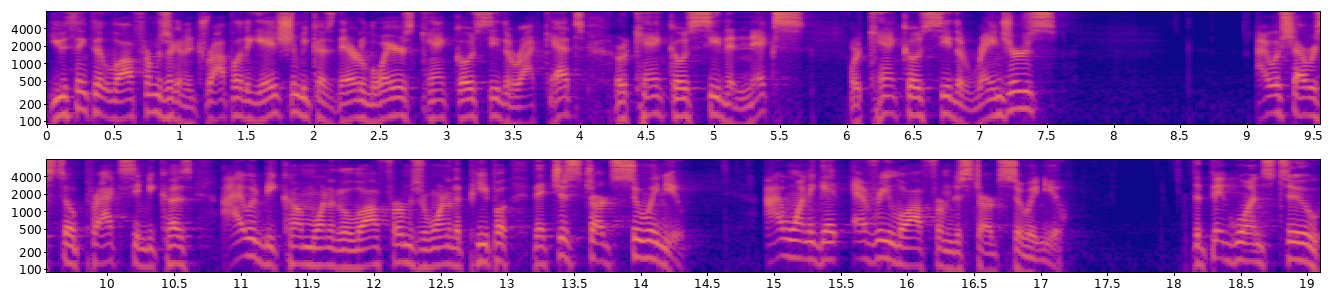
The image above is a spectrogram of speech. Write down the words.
You think that law firms are going to drop litigation because their lawyers can't go see the Rockettes or can't go see the Knicks or can't go see the Rangers? I wish I were still practicing because I would become one of the law firms or one of the people that just starts suing you. I want to get every law firm to start suing you. The big ones, too,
